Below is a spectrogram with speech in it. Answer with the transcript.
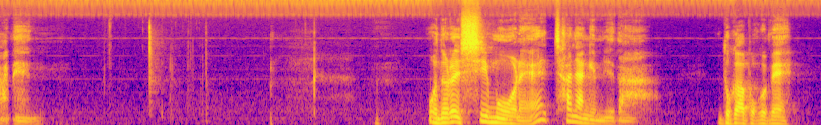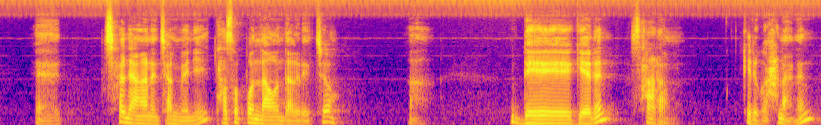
아멘. 오늘은 시므온의 찬양입니다. 누가복음에 찬양하는 장면이 다섯 번 나온다 그랬죠. 아, 네 개는 사람, 그리고 하나는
